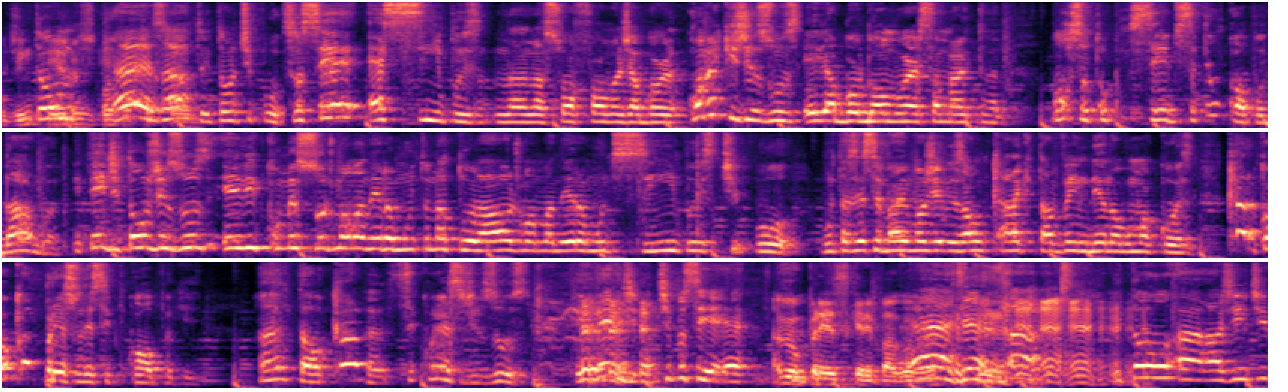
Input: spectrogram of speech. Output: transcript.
o dia Então, inteiro. é, exato. Então, tipo, se você é simples na, na sua forma de abordar. Como é que Jesus ele abordou a mulher samaritana? Nossa, eu tô com sede, você tem um copo d'água? Entende? Então Jesus, ele começou de uma maneira muito natural, de uma maneira muito simples. Tipo, muitas vezes você vai evangelizar um cara que tá vendendo alguma coisa. Cara, qual que é o preço desse copo aqui? Ah, tal. Cara, você conhece Jesus? Entende? tipo assim, é, Sabe o preço que ele pagou? é, é, exato. Então, a, a gente,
